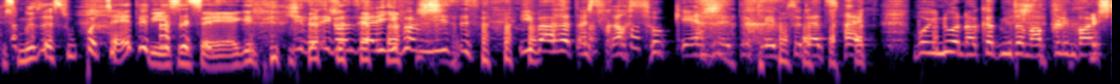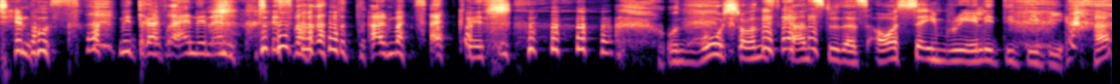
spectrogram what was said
Das muss eine super Zeit gewesen sein eigentlich. Ganz ehrlich, ich vermisse es. Ich war halt als Frau so gerne ich gelebt zu der Zeit, wo ich nur nackert mit einem Apfel im Wald stehen muss, mit drei Freundinnen. Das war halt total meine Zeit gewesen. Und wo sonst kannst du das, außer im Reality TV? Ha?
